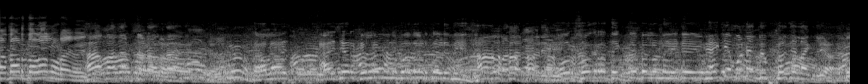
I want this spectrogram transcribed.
বাজার দাঁড়া লড়াই হয়েছে হ্যাঁ বাজার ছাড়া ওটা তাহলে আইজার খেলা মানে বাজার হ্যাঁ বাজার ছাড়া দর্শকরা দেখতে পেল না এটাই এইটা মনে দুঃখ যে লাগল। তো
